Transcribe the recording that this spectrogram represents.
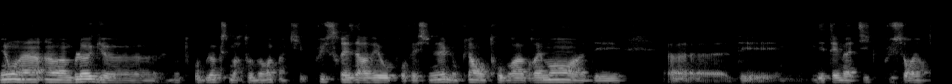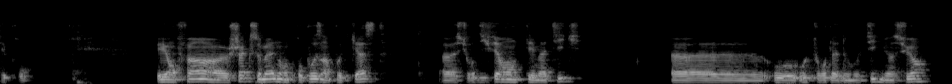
Mais on a un, blog, euh, notre blog Smart Home Europe, hein, qui est plus réservé aux professionnels. Donc là, on trouvera vraiment euh, euh, des, des thématiques plus orientées pro. Et enfin, chaque semaine, on propose un podcast sur différentes thématiques autour de la domotique, bien sûr.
